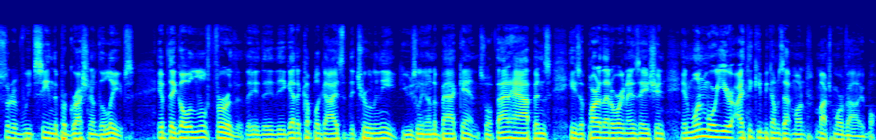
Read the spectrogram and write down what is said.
sort of, we've seen the progression of the Leafs. If they go a little further, they, they they get a couple of guys that they truly need, usually on the back end. So if that happens, he's a part of that organization. In one more year, I think he becomes that much, much more valuable.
